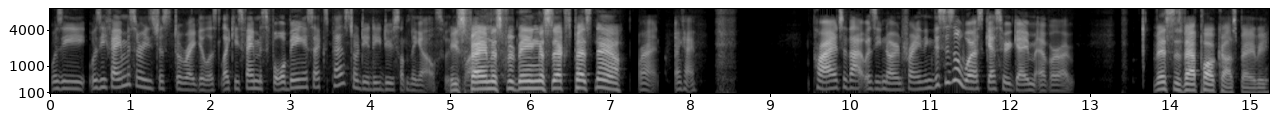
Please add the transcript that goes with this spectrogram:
Was he was he famous or he's just a regular? Like he's famous for being a sex pest, or did he do something else? With He's famous for being a sex pest now. Right. Okay. Prior to that, was he known for anything? This is the worst Guess Who game ever. This is that podcast, baby.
